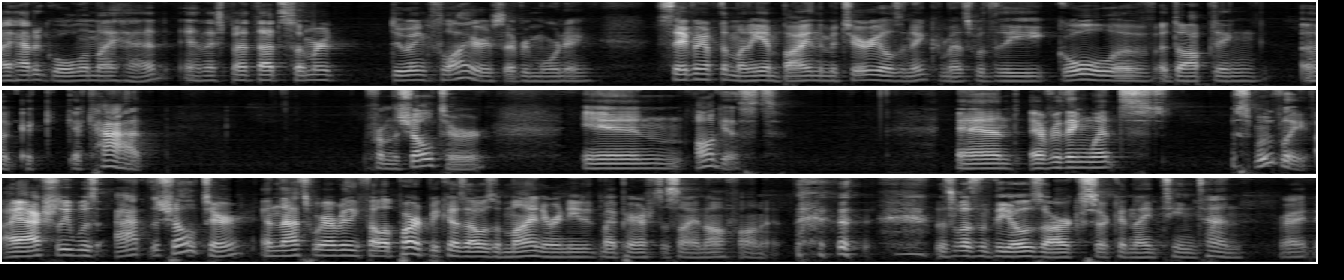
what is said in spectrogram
I had a goal in my head and I spent that summer doing flyers every morning, saving up the money and buying the materials in increments with the goal of adopting a, a, a cat from the shelter in August. And everything went smoothly. I actually was at the shelter, and that's where everything fell apart because I was a minor and needed my parents to sign off on it. this wasn't the Ozarks circa 1910, right?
